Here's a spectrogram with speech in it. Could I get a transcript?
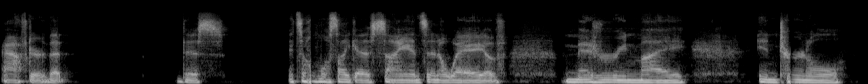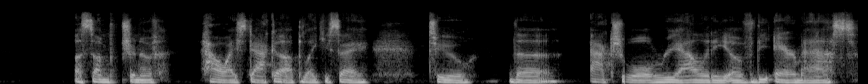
after that this it's almost like a science in a way of measuring my internal assumption of how I stack up, like you say, to the actual reality of the air mass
